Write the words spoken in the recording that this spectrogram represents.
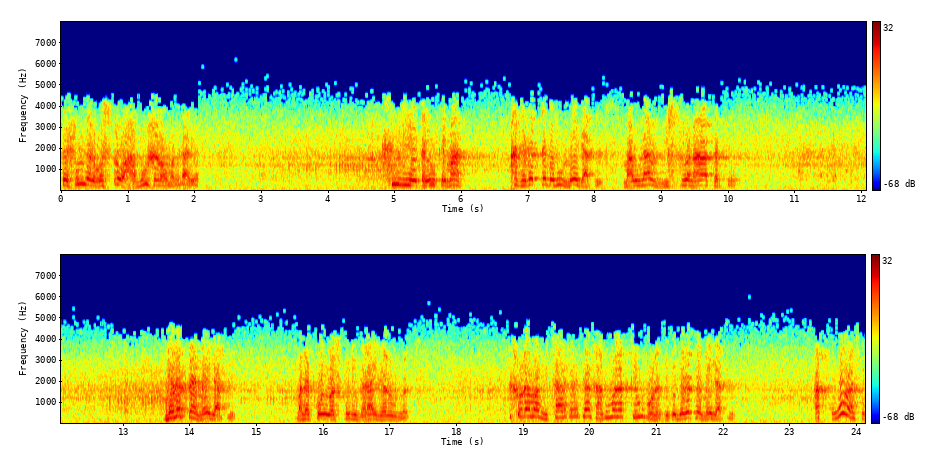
તે સુંદર વસ્ત્રો આભૂષણો મંગાવ્યા. શિવજીએ કહ્યું કે, માં, આ જગતને બધું મેં જ આપ્યું મારું નામ વિશ્વનાથ છે. જગતને મેં જ આપ્યું. મને કોઈ વસ્તુની જરાય જરૂર નથી. યશોદામાં વિચાર કરે ત્યાં સાધુ મહારાજ કેવું બોલે છે કે જગતને મેં જ આપ્યું. આ કોણ હશે?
